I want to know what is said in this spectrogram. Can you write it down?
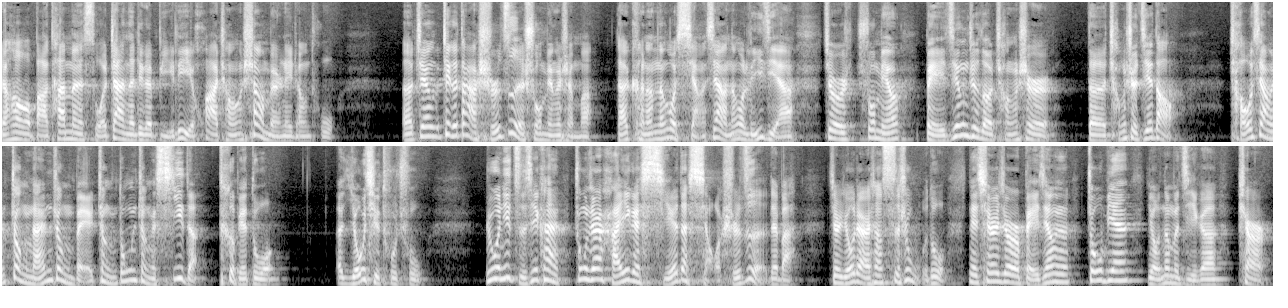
然后把它们所占的这个比例画成上边那张图，呃，这样这个大十字说明了什么？大家可能能够想象、能够理解啊，就是说明北京这座城市的城市街道朝向正南、正北、正东、正西的特别多，呃，尤其突出。如果你仔细看，中间还一个斜的小十字，对吧？就是有点像四十五度，那其实就是北京周边有那么几个片儿。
